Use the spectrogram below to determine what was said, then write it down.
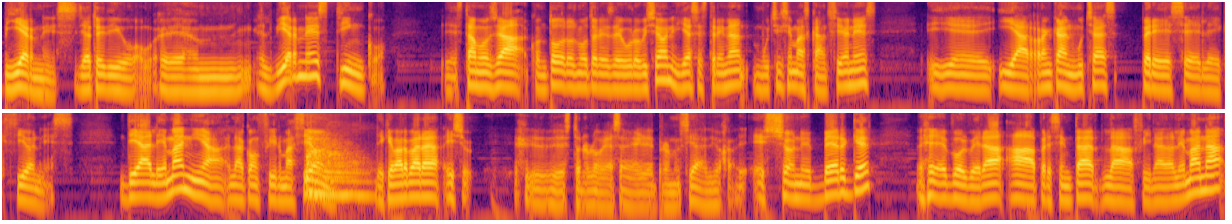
viernes, ya te digo, em, el viernes 5. Estamos ya con todos los motores de Eurovisión y ya se estrenan muchísimas canciones y, eh, arrancan muchas preselecciones. De Alemania, la confirmación de que Bárbara, esto no lo voy a saber pronunciar, Schoneberger, eh, volverá a presentar la final alemana,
